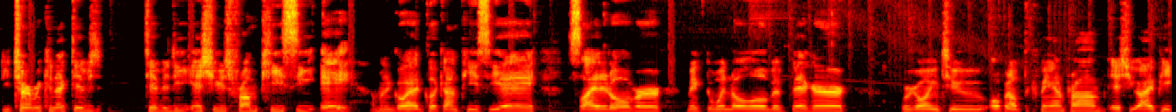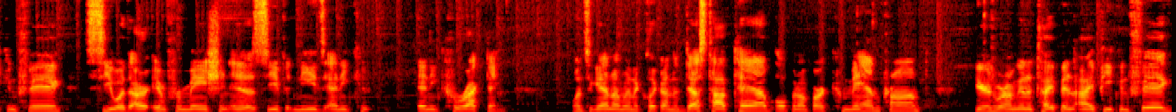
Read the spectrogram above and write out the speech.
determine connectivity issues from PCA. I'm going to go ahead and click on PCA, slide it over, make the window a little bit bigger. We're going to open up the command prompt, issue IP config, see what our information is, see if it needs any any correcting. Once again, I'm going to click on the desktop tab, open up our command prompt. Here's where I'm going to type in IP config,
